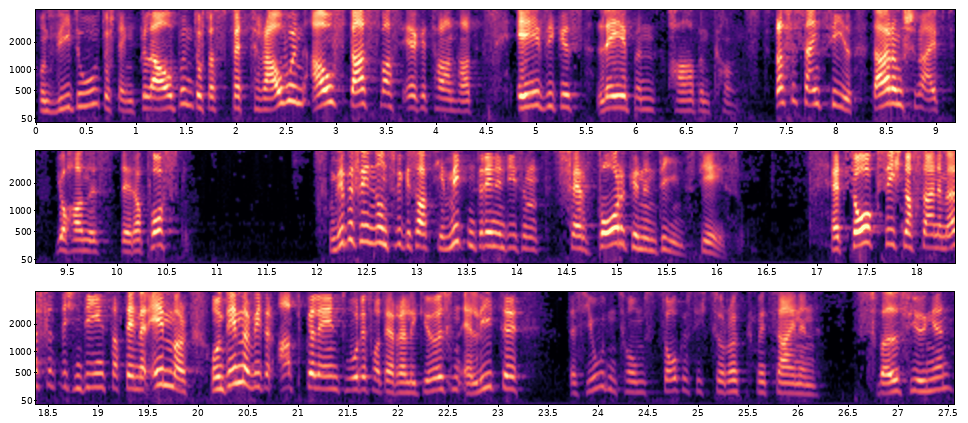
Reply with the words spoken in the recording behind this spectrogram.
und wie du durch den Glauben, durch das Vertrauen auf das, was er getan hat, ewiges Leben haben kannst. Das ist sein Ziel. Darum schreibt Johannes der Apostel. Und wir befinden uns, wie gesagt, hier mittendrin in diesem verborgenen Dienst Jesu. Er zog sich nach seinem öffentlichen Dienst, nachdem er immer und immer wieder abgelehnt wurde von der religiösen Elite des Judentums, zog er sich zurück mit seinen zwölf Jüngern.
